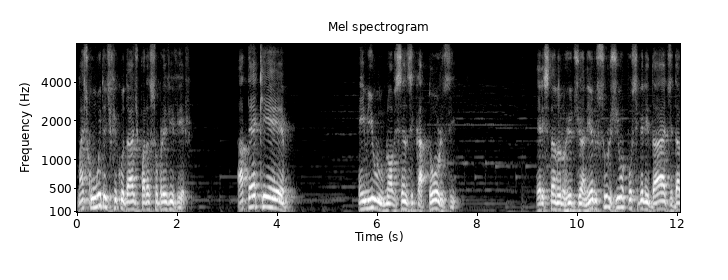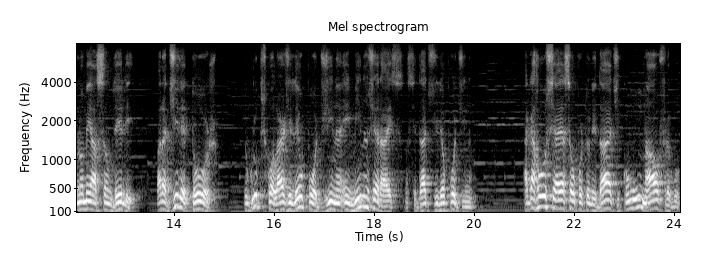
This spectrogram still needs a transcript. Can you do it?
mas com muita dificuldade para sobreviver. Até que em 1914, ele estando no Rio de Janeiro, surgiu a possibilidade da nomeação dele para diretor do grupo escolar de Leopoldina, em Minas Gerais, na cidade de Leopoldina. Agarrou-se a essa oportunidade como um náufrago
